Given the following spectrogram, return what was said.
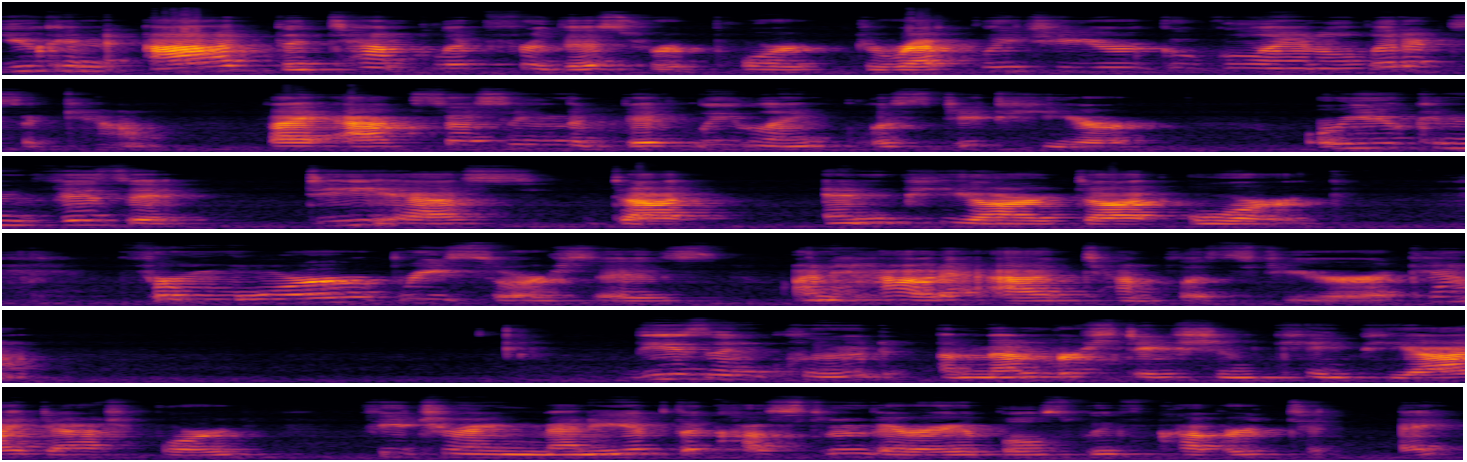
You can add the template for this report directly to your Google Analytics account by accessing the bit.ly link listed here, or you can visit ds.npr.org for more resources on how to add templates to your account. These include a member station KPI dashboard featuring many of the custom variables we've covered today,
